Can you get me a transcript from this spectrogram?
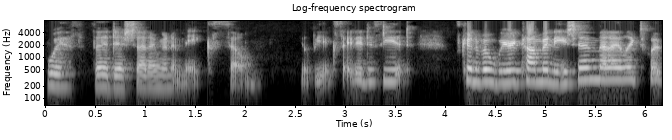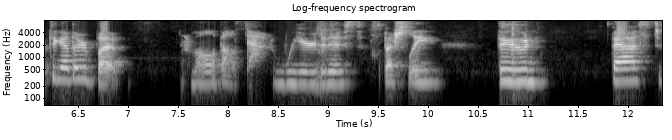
with the dish that I'm going to make. So you'll be excited to see it. It's kind of a weird combination that I like to put together, but I'm all about that weirdness, especially food. fast,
